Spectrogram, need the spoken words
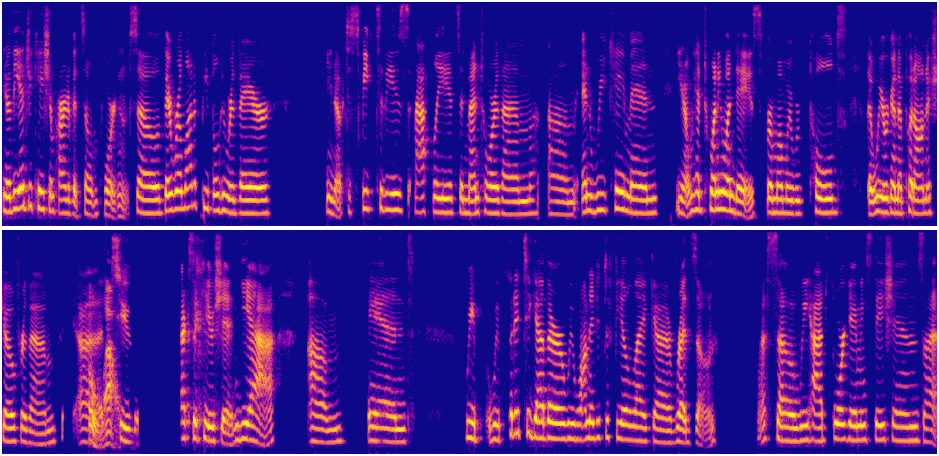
you know, the education part of it's so important. So there were a lot of people who were there you know, to speak to these athletes and mentor them. Um, and we came in, you know, we had 21 days from when we were told that we were going to put on a show for them uh, Oh, wow. to execution. Yeah. Um, and we we put it together. We wanted it to feel like a red zone. Uh, So we had four gaming stations. I,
